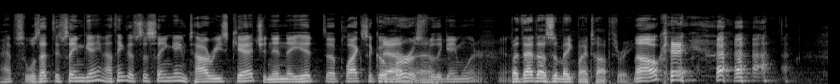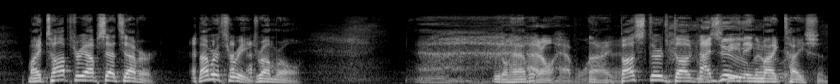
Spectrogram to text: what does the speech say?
absolutely. Was that the same game? I think that's the same game. Tyree's catch, and then they hit uh, Plaxico Yeah, Burress yeah. for the game winner. Yeah. But that doesn't make my top three. Oh, okay. My top three upsets ever. Number three, drum roll. We don't have it. I don't have one. All right, Buster Douglas beating Mike Tyson.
